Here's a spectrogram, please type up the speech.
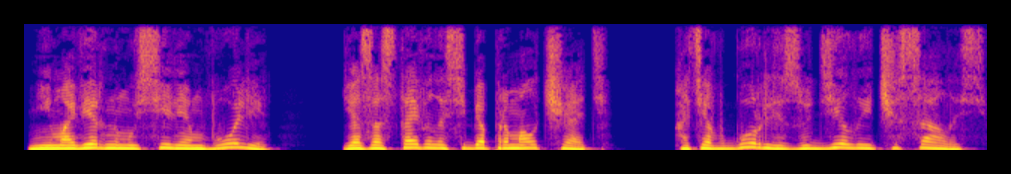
Неимоверным усилием воли я заставила себя промолчать, хотя в горле зудело и чесалось.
